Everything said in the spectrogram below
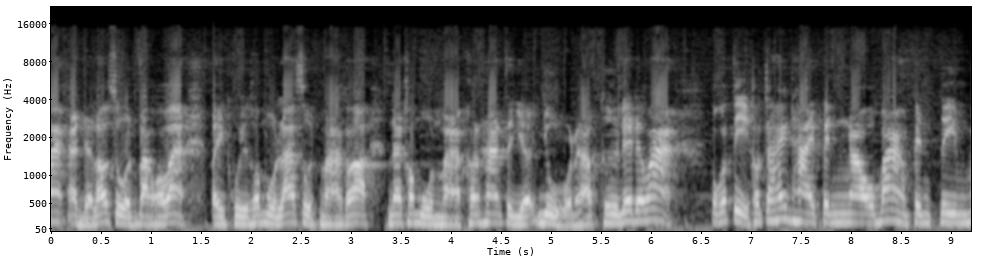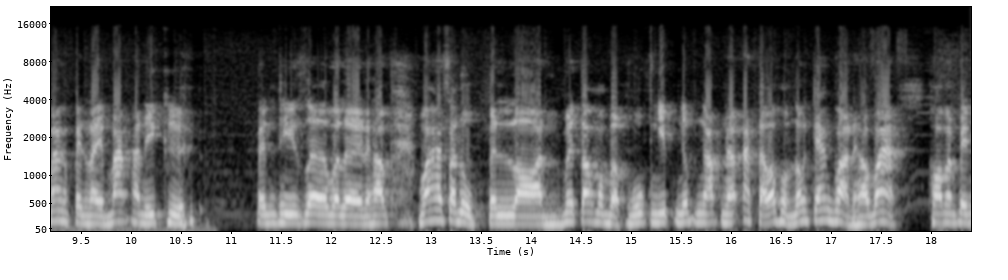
มากอะเดี๋ยวเล่าสู่กันฟังเพราะว่าไปคุยข้อมูลล่าสุดมาก็ได้ข้อมูลมาค่อนข้างจะเยอะอยู่นะครับ คือเรียกได้ว่าปกติเขาจะให้ทายเป็นเงาบ้าง เป็นธีมบ้างเป็นอะไรบ้างอันนี้คือเป็นทีเซอร์มาเลยนะครับ ว่าสรุปเป็นรอนไม่ต้องมาแบบงุบงิบงึบงับนะครับอะแต่ว่าผมต้องแจ้งก่อนนะครับว่า พอมันเป็น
